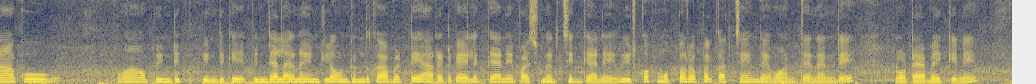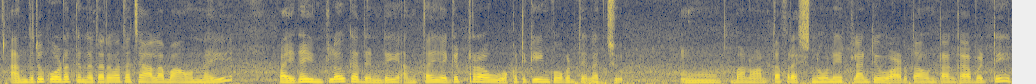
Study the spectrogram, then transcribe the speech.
నాకు పిండి పిండికి పిండి ఎలాగైనా ఇంట్లో ఉంటుంది కాబట్టి అరటికాయలకు కానీ పచ్చిమిర్చికి కానీ వీటికి ఒక ముప్పై రూపాయలు ఖర్చు అయిందేమో అంతేనండి నూట యాభైకిని. అందరూ కూడా తిన్న తర్వాత చాలా బాగున్నాయి. పైగా ఇంట్లో కదండి అంత ఎగట్రావు. ఒకటికి ఇంకొకటి తినచ్చు. మనం అంతా ఫ్రెష్ నూనె ఇట్లాంటివి వాడుతూ ఉంటాం కాబట్టి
